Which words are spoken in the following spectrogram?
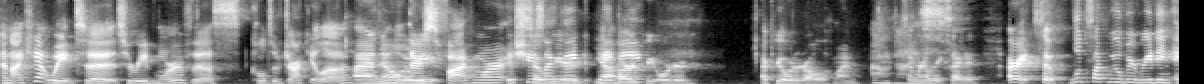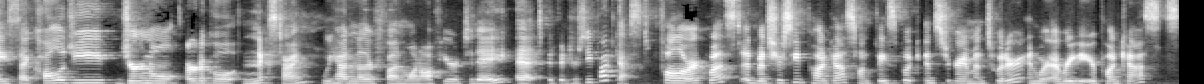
And I can't wait to to read more of this Cult of Dracula. I know. There's be- five more issues, so I weird. think. Yeah, I've already pre-ordered. I pre-ordered all of mine, Oh, nice. so I'm really excited. All right, so looks like we will be reading a psychology journal article next time. We had another fun one off here today at Adventure Seed Podcast. Follow our quest, Adventure Seed Podcast, on Facebook, Instagram, and Twitter, and wherever you get your podcasts.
